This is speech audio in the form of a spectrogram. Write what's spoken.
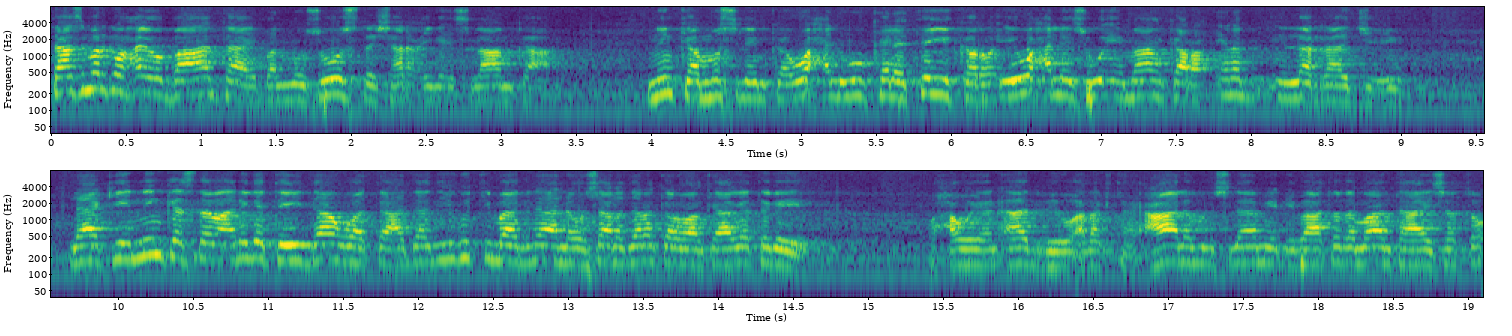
Taas marka waxay u baahan tahay bal nusuusta sharciga islaamka ah ninka muslimka waxa lagu kala tegi karo iyo waxa laysugu imaan karo inad in la raajiciyo laakiin nin kastaba aniga taydaan wata haddaad iigu timaadin ahla wasaala dana kale waan kaaga tegaya waxa weeyaan aada bay u adag tahay caalamulislaami dhibaatada maanta haysato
